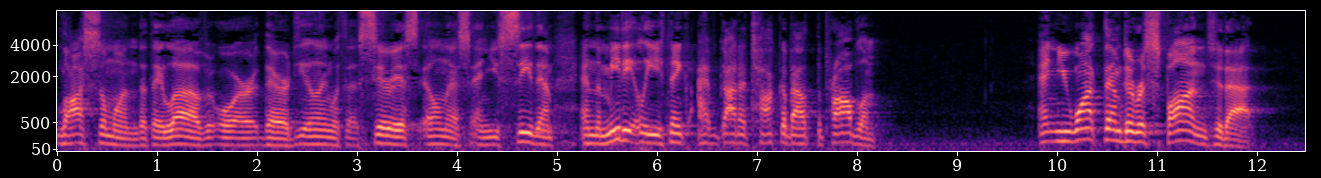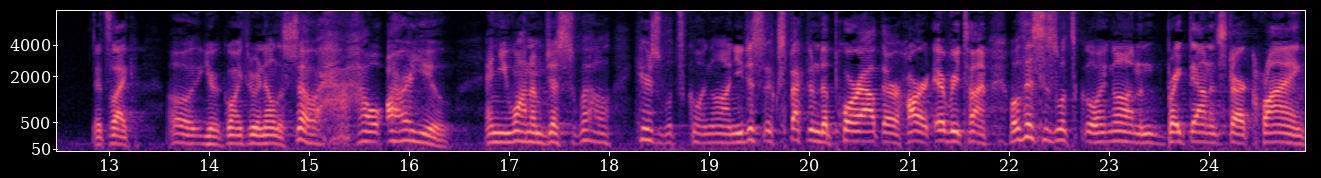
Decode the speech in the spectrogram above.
lost someone that they love or they're dealing with a serious illness and you see them and immediately you think, I've got to talk about the problem. And you want them to respond to that. It's like, oh, you're going through an illness. So, how are you? And you want them just, well, here's what's going on. You just expect them to pour out their heart every time. Well, this is what's going on and break down and start crying.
